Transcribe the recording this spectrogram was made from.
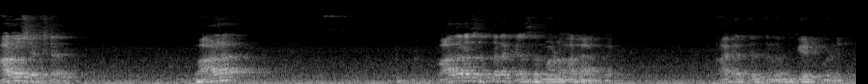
ಆರೋ ಸೆಕ್ಷನ್ ಬಹಳ ಪಾದರಸತ್ತರ ಕೆಲಸ ಮಾಡೋ ಹಾಗೆ ಆಗ್ಬೇಕು. ಆಗತ್ತೆ ಅಂತ ನಂಬಿಕೆ ಇಟ್ಕೊಂಡಿದ್ದೆ.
